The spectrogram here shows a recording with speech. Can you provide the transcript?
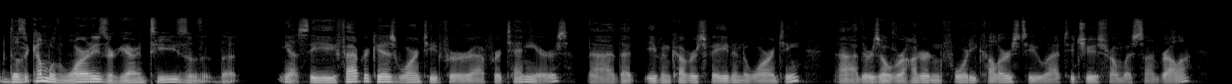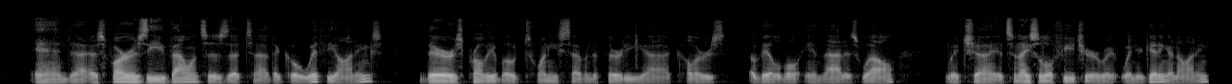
does it come with warranties or guarantees of that? Yes, the fabric is warranted for uh, for ten years. Uh, that even covers fade in the warranty. Uh, there's over 140 colors to uh, to choose from with Sunbrella, and uh, as far as the valances that uh, that go with the awnings, there's probably about 27 to 30 colors available in that as well. Which it's a nice little feature when you're getting an awning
